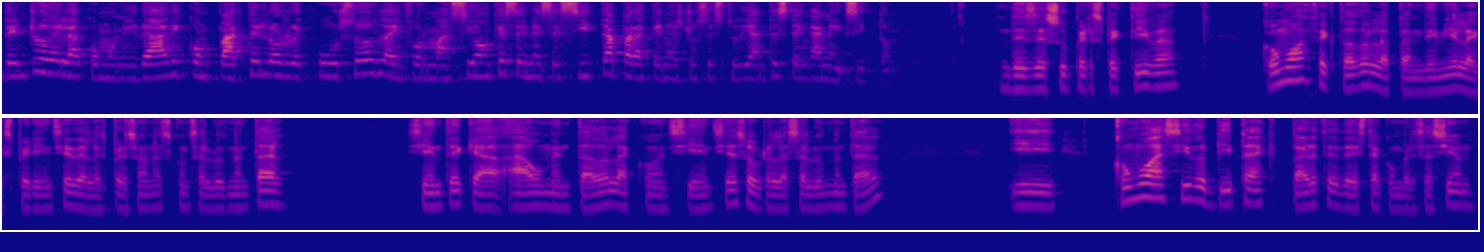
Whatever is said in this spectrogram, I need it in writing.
dentro de la comunidad y comparten los recursos, la información que se necesita para que nuestros estudiantes tengan éxito. Desde su perspectiva, ¿cómo ha afectado la pandemia la experiencia de las personas con salud mental? ¿Siente que ha aumentado la conciencia sobre la salud mental? ¿Y cómo ha sido BPAC parte de esta conversación?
